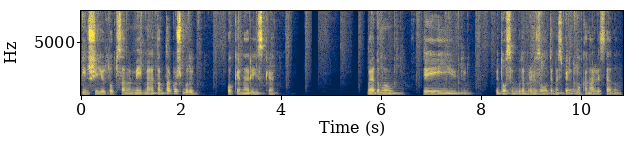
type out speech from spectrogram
Інший YouTube саме мій в мене там також будуть поки нарізки. Бо я думаю, ці відоси ми будемо реалізовувати на спільному каналі з Деном.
